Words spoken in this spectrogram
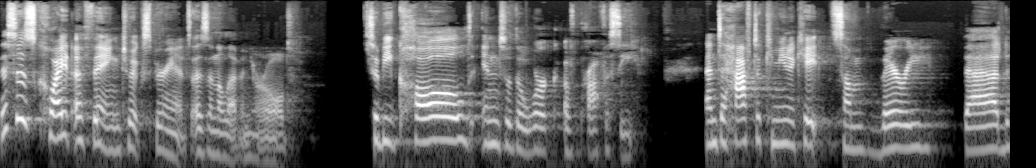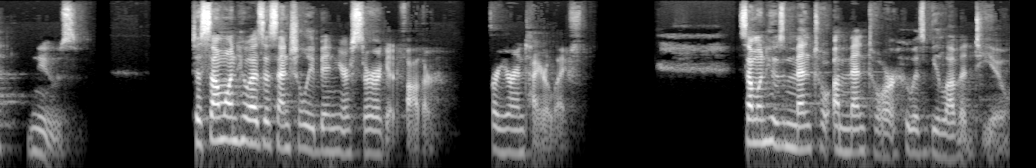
This is quite a thing to experience as an 11 year old to be called into the work of prophecy and to have to communicate some very bad news to someone who has essentially been your surrogate father for your entire life. Someone who's mentor, a mentor who is beloved to you.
